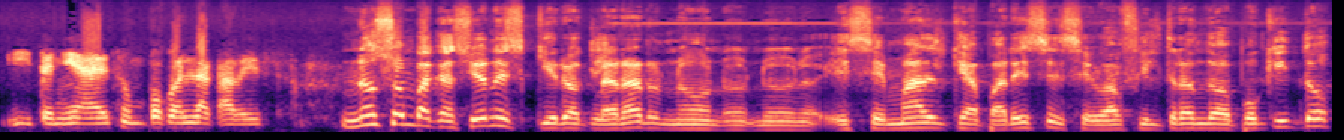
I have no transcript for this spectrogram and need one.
y tenía eso un poco en la cabeza. No son vacaciones, quiero aclarar, no, no, no, no, ese mal que aparece se va filtrando a poquito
